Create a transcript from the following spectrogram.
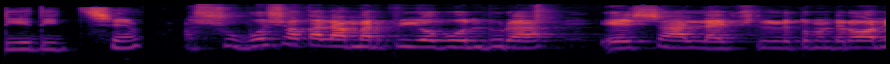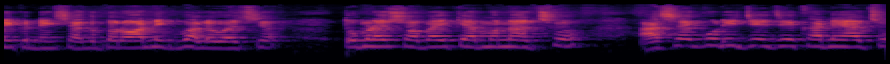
দিয়ে দিচ্ছে। শুভ সকাল আমার প্রিয় বন্ধুরা। এসআর লাইফস্টাইলে তোমাদের অনেক অনেক স্বাগত অনেক ভালোবাসা। তোমরা সবাই কেমন আছো? আশা করি যে যেখানে আছো,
